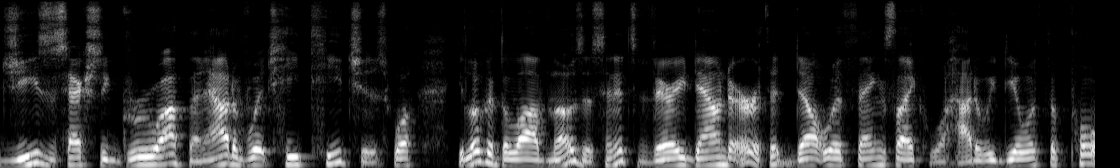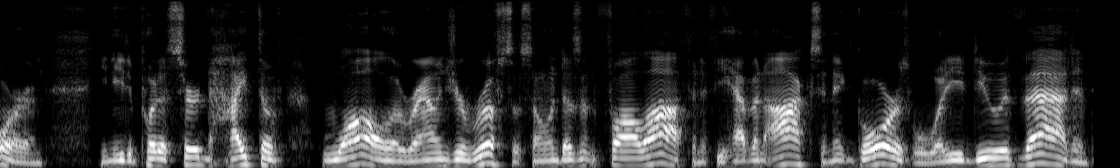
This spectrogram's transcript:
Jesus actually grew up and out of which he teaches. Well, you look at the law of Moses and it's very down to earth. It dealt with things like, well, how do we deal with the poor? And you need to put a certain height of wall around your roof so someone doesn't fall off. And if you have an ox and it gores, well, what do you do with that? And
